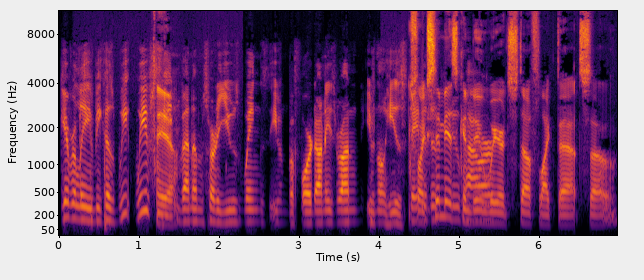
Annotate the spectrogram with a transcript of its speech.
give her leave because we we've seen Yeah. Venom sort of use wings even before Donny's run, even though he's it's like his symbiotes can power. do weird stuff like that. So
